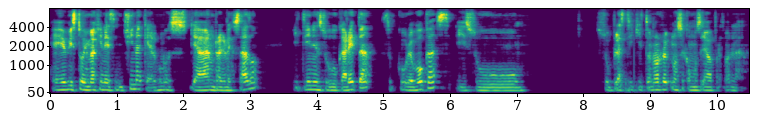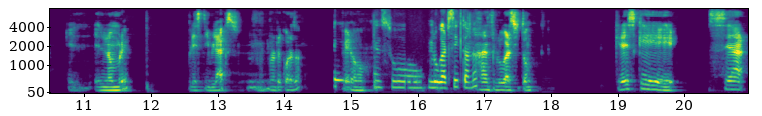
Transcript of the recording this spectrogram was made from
he visto imágenes en China que algunos ya han regresado y tienen su careta, su cubrebocas y su su plastiquito, no, no sé cómo se llama, perdón, la, el, el nombre. Plastiblacks, no, no recuerdo. Pero. En su lugarcito, ¿no? Ajá, en su lugarcito. ¿Crees que sea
